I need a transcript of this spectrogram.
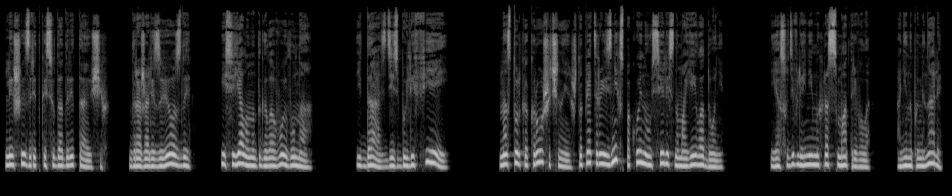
лишь изредка сюда долетающих. Дрожали звезды, и сияла над головой луна. И да, здесь были феи. Настолько крошечные, что пятеро из них спокойно уселись на моей ладони. Я с удивлением их рассматривала. Они напоминали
